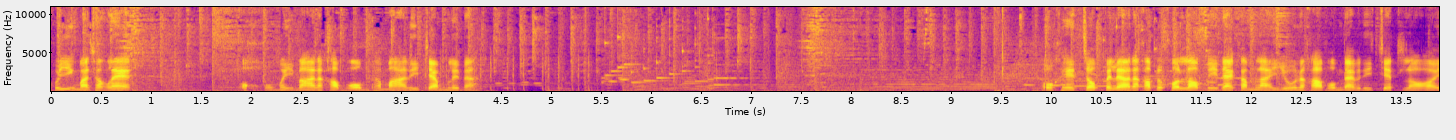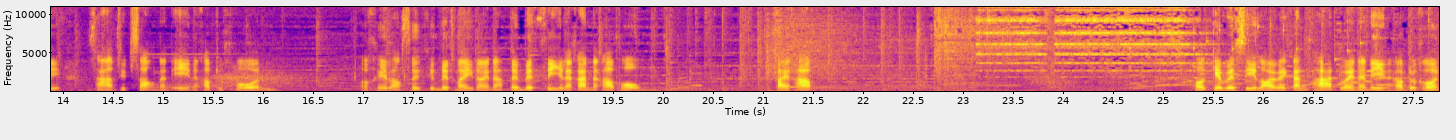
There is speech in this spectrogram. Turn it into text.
ผู้หญิงมาช่องแรก โอ้โห ไม่มานะครับผม ถ้ามานี่แจมเลยนะ โอเคจบไปแล้วนะครับทุกคนรอบนี้ได้กำไรอยู่นะครับผมได้ไปที่ 732 นั่นเองนะครับทุกคน โอเคลองซื้อขึ้นเบ็ดมาอีกหน่อยนะ เป็นเบ็ด4แล้วกันนะครับผม ไปครับเพราะเก็บไว้ 400 ไว้กันพลาดด้วยนั่นเองนะครับทุกคน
